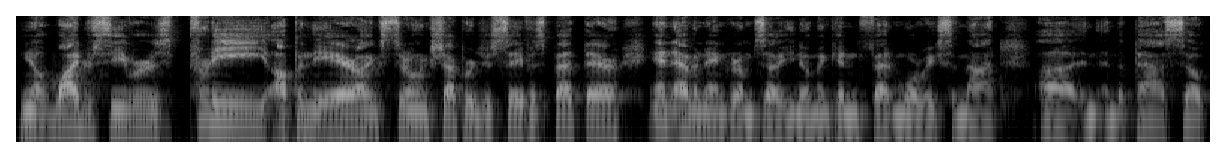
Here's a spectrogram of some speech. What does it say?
You know, wide receivers pretty up in the air. Think Sterling Shepard's your safest bet there. And Evan Engram's, uh, you know, been getting fed more weeks than not uh, in, in, the past. So,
